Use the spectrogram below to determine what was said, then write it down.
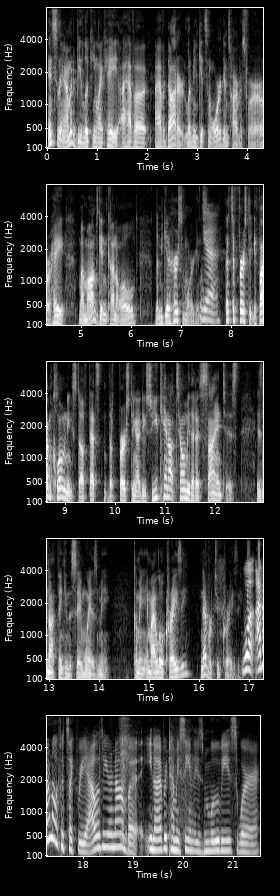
instantly I'm going to be looking like, hey, I have a I have a daughter. Let me get some organs harvest for her. Or hey, my mom's getting kind of old. Let me get her some organs. Yeah. That's the first thing. If I'm cloning stuff, that's the first thing I do. So you cannot tell me that a scientist is not thinking the same way as me. I mean, am I a little crazy? Never too crazy. Well, I don't know if it's like reality or not, but you know, every time you see in these movies where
